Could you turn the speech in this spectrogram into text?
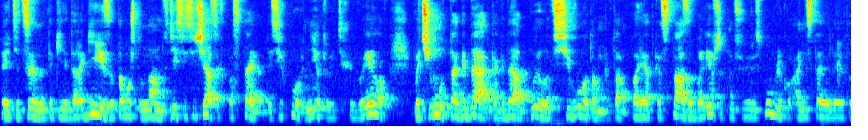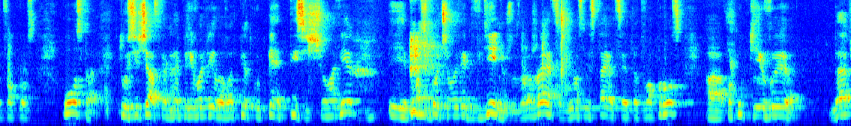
эти цены такие дорогие из-за того, что нам здесь и сейчас их поставят, до сих пор нету этих ИВЛов. Почему тогда, когда было всего там, там порядка 100 заболевших на всю республику, они ставили этот вопрос остро, то сейчас, когда перевалило в отметку 5000 человек и по 100 человек в день уже заражается, у нас не ставится этот вопрос а, покупки ИВЛ. Да?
